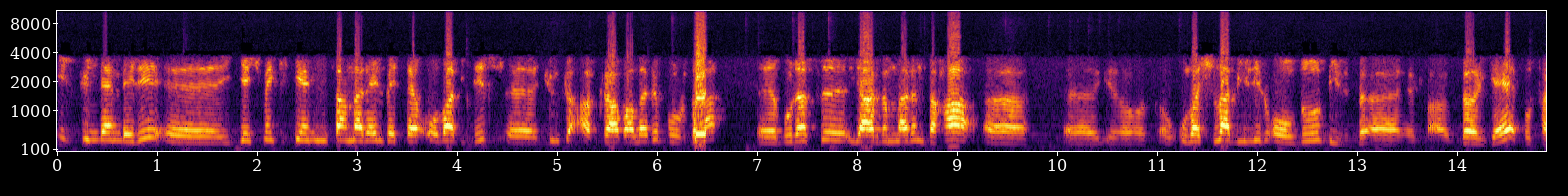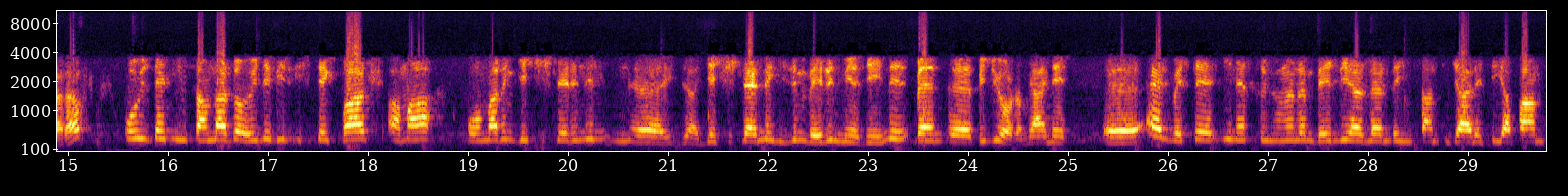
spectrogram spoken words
ilk günden beri e, geçmek isteyen insanlar elbette olabilir. E, çünkü akrabaları burada. E, burası yardımların daha e, e, ulaşılabilir olduğu bir e, bölge bu taraf. O yüzden insanlarda öyle bir istek var ama onların geçişlerinin e, geçişlerine izin verilmediğini ben e, biliyorum. Yani ee, elbette yine sınırın belli yerlerinde insan ticareti yapan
